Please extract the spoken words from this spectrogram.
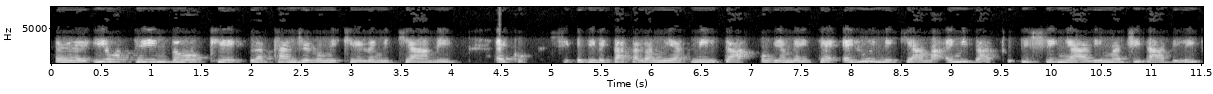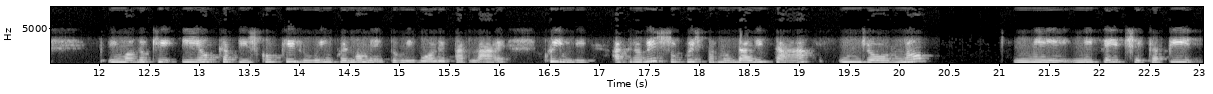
eh, io attendo che l'Arcangelo Michele mi chiami. Ecco, è diventata la mia guida ovviamente e lui mi chiama e mi dà tutti i segnali immaginabili in modo che io capisco che lui in quel momento mi vuole parlare. Quindi attraverso questa modalità un giorno mi, mi fece capire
